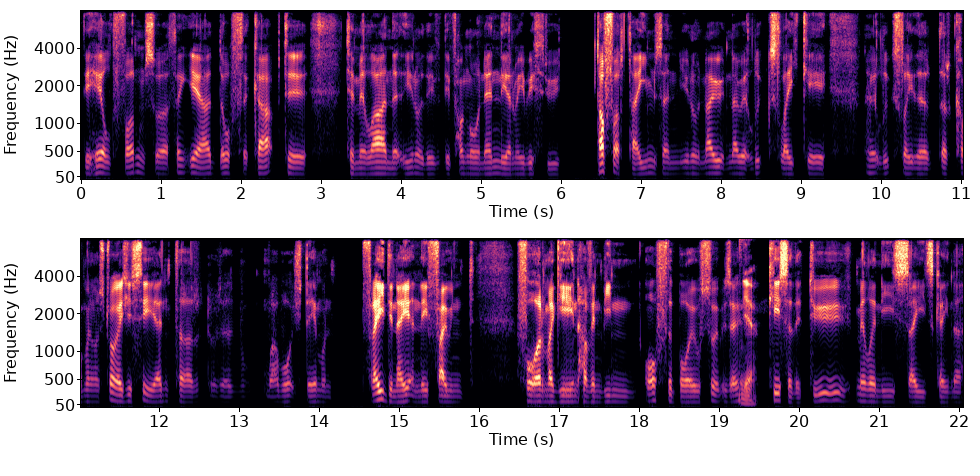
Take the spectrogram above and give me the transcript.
they held firm. So I think yeah, I'd off the cap to to Milan that you know they've they've hung on in there maybe through tougher times, and you know now now it looks like uh, now it looks like they're they're coming on strong. As you see, Inter, I watched them on Friday night, and they found form again, having been off the boil. So it was a yeah. case of the two Milanese sides kind of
